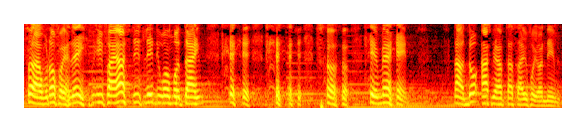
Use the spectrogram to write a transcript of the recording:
So I would not forget. Say, if I ask this lady one more time, so amen. Now don't ask me after sorry for your name.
